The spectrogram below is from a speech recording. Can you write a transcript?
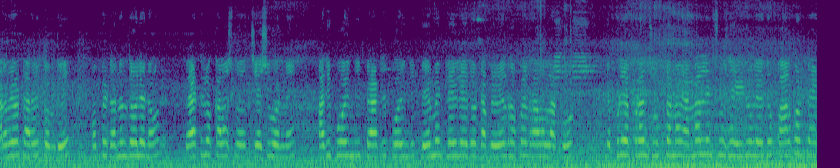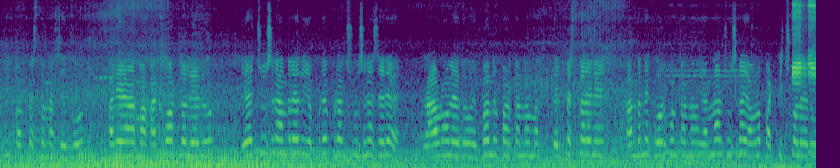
అరవై ఒకటి అరవై తొమ్మిది ముప్పై టన్నులు తోలేను. బ్యాటరీలో కలర్స్ చేసేవాడిని. అది పోయింది బ్యాటరీ పోయింది. పేమెంట్ లేదు డెబ్బై వేల రూపాయలు రావాలి నాకు. ఎప్పుడు ఎప్పుడని చూస్తున్నాం. ఎన్నాళ్ళ నుంచి చూసిన వేయడం లేదు. పాల్గొండ బ్యాటరీ పంపిస్తున్నారు చెక్కు అది మాకు అందుబాటులో లేదు. ఏది చూసినా అందలేదు. ఎప్పుడెప్పుడని చూసినా సరే రావడం లేదు. ఇబ్బందులు పడుతున్నాం. మరి తెరిపిస్తారని అందరినీ కోరుకుంటున్నాం. ఎన్నాళ్ళు చూసినా ఎవరో పట్టించుకోలేదు.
